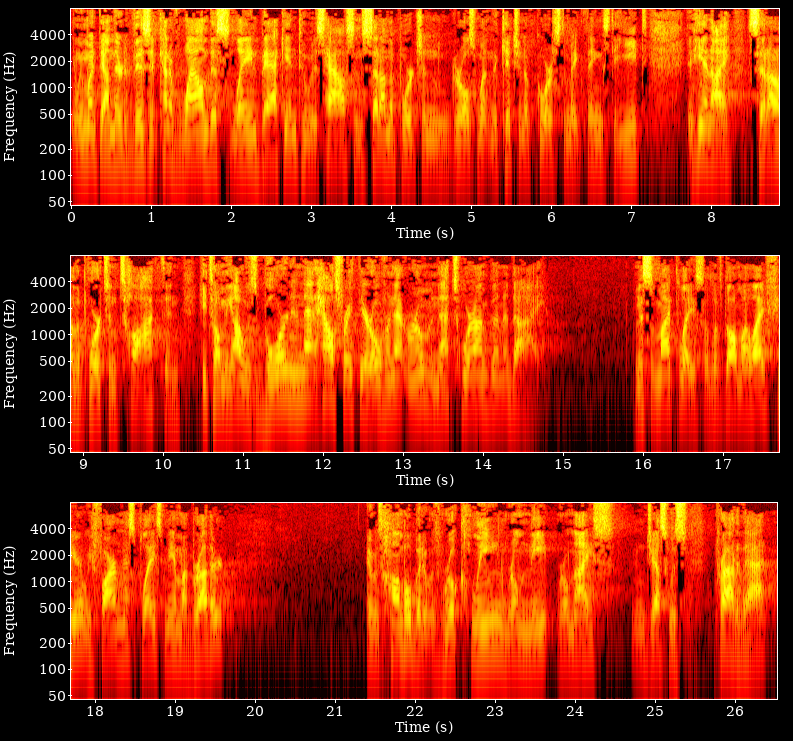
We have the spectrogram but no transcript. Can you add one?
And we went down there to visit, kind of wound this lane back into his house and sat on the porch, and the girls went in the kitchen, of course, to make things to eat. And he and I sat out on the porch and talked, and he told me I was born in that house right there, over in that room, and that's where I'm going to die. And this is my place. I lived all my life here. We farmed this place, me and my brother. It was humble, but it was real clean, real neat, real nice. And Jess was proud of that.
